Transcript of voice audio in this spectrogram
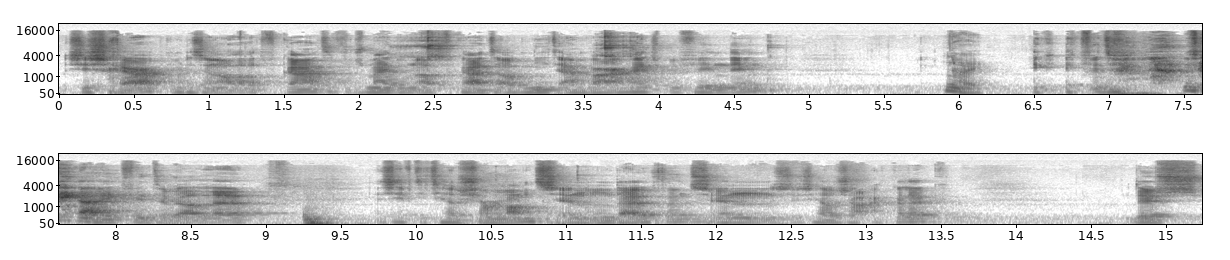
ze is scherp, maar dat zijn alle advocaten. Volgens mij doen advocaten ook niet aan waarheidsbevinding. Nee. Ik, ik, vind, ja, ik vind er wel... eh, ze heeft iets heel charmants en ondeugends en ze is heel zakelijk. Dus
